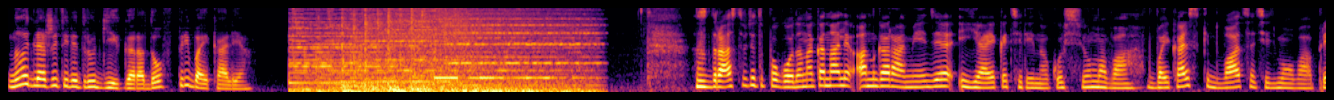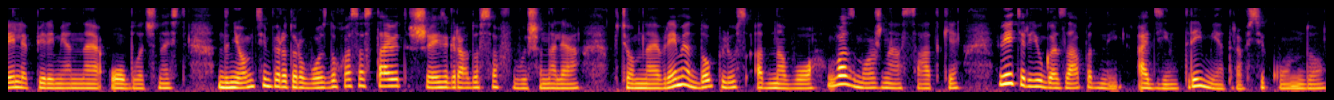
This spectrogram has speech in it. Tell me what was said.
но и для жителей других городов Прибайкалья. Здравствуйте, это погода на канале Ангара Медиа и я Екатерина Кусюмова. В Байкальске 27 апреля переменная облачность. Днем температура воздуха составит 6 градусов выше 0. В темное время до плюс 1. Возможны осадки. Ветер юго-западный 1,3 метра в секунду.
